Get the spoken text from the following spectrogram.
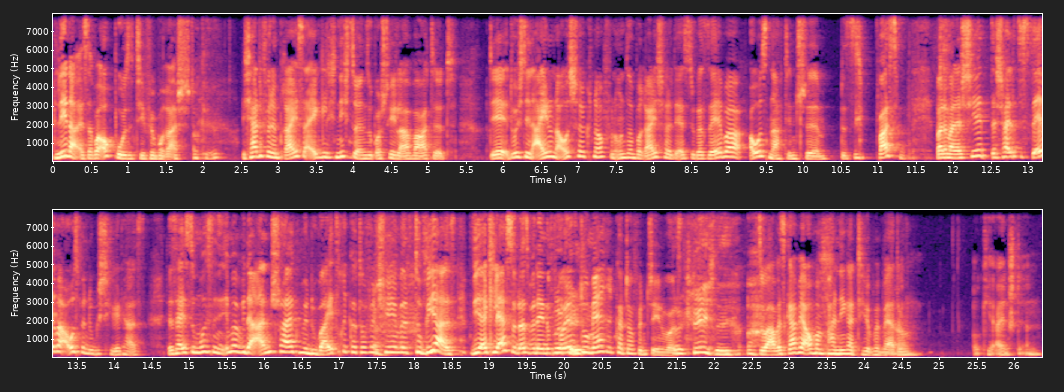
Lena ist aber auch positiv überrascht. Okay. Ich hatte für den Preis eigentlich nicht so einen super Schäler erwartet. Der, durch den Ein- und Ausschaltknopf in unserem Bereich schaltet er sich sogar selber aus nach den ich, was? Warte mal, der, schält, der schaltet sich selber aus, wenn du geschält hast. Das heißt, du musst ihn immer wieder anschalten, wenn du weitere Kartoffeln schälen willst. Tobias, wie erklärst du das, wenn deine Freundin Wirklich? du mehrere Kartoffeln schälen wolltest? Verstehe ich nicht. So, aber es gab ja auch mal ein paar negative Bewertungen. Okay, ein Stern.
